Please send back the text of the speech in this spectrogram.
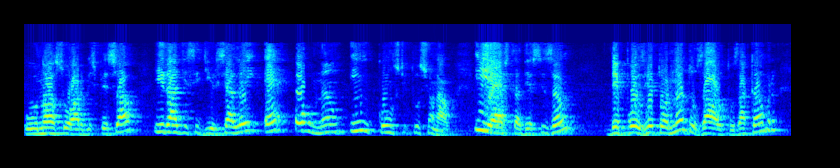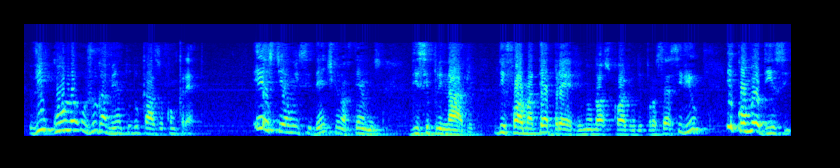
O nosso órgão especial irá decidir se a lei é ou não inconstitucional. E esta decisão, depois retornando os autos à Câmara, vincula o julgamento do caso concreto. Este é um incidente que nós temos disciplinado de forma até breve no nosso Código de Processo Civil e, como eu disse,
